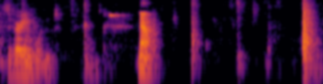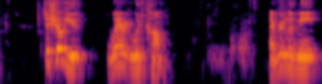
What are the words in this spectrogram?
Is very important. Now, to show you where it would come, I bring with me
